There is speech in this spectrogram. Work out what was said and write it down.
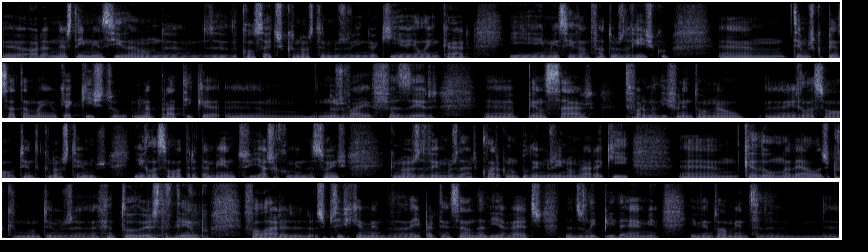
Uh, ora, nesta imensidão de, de, de, conceitos que nós temos vindo aqui a elencar e a imensidão de fatores de risco, um, ehm, temos que pensar também o que é que isto na prática um, ehm, nos vai fazer uh, pensar de forma diferente ou não eh, em relação ao utente que nós temos e em relação ao tratamento e às recomendações que nós devemos dar. Claro que não podemos enumerar aqui uh, cada uma delas, porque não temos uh, todo este tempo, falar especificamente da hipertensão, da diabetes, da deslipidemia, eventualmente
